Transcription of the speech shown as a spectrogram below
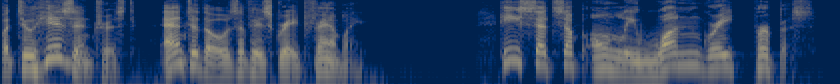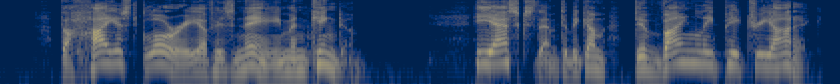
but to His interest and to those of his great family. He sets up only one great purpose the highest glory of his name and kingdom. He asks them to become divinely patriotic,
